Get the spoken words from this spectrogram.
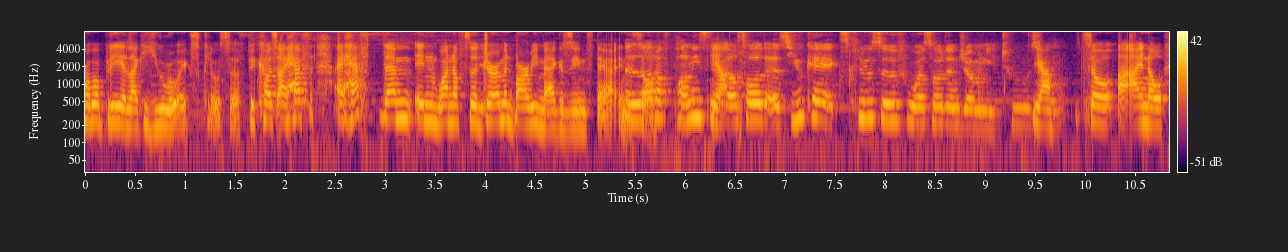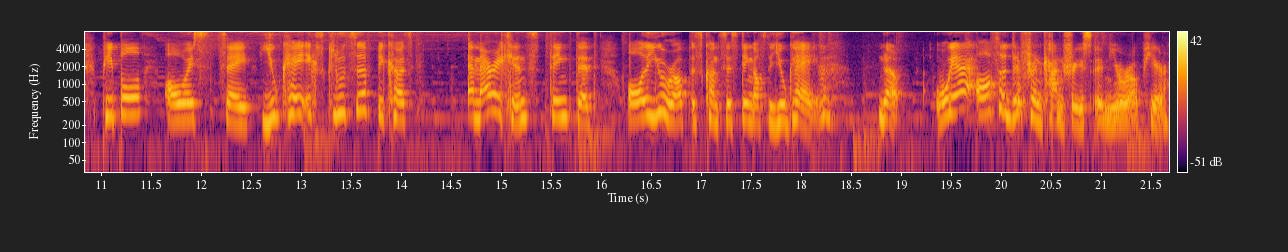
probably like a Euro exclusive because I have I have them in one of the German Barbie magazines there. In A so- lot of ponies that Yeah. are sold as UK exclusive were sold in Germany too. so- Yeah, so I know people always say UK exclusive because Americans think that all Europe is consisting of the UK. no, we are also different countries in Europe here.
